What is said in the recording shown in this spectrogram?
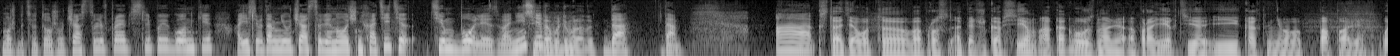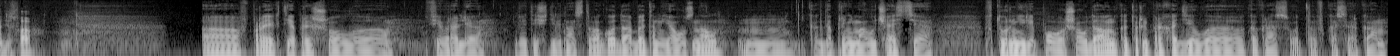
Может быть, вы тоже участвовали в проекте «Слепые гонки»? А если вы там не участвовали, но очень хотите, тем более звоните. Всегда будем рады. Да, да. А... Кстати, а вот э, вопрос, опять же, ко всем. А как вы узнали о проекте и как на него попали? Владислав? А, в проект я пришел э, в феврале 2019 года. Об этом я узнал, когда принимал участие в турнире по шоу-даун, который проходил э, как раз вот в КСРК.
